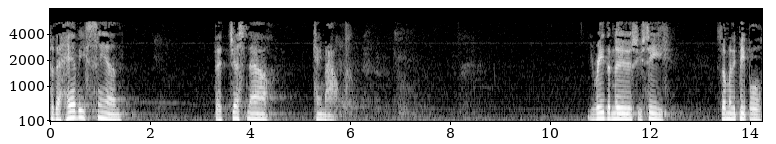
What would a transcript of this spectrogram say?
to the heavy sin that just now came out. You read the news, you see so many people,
